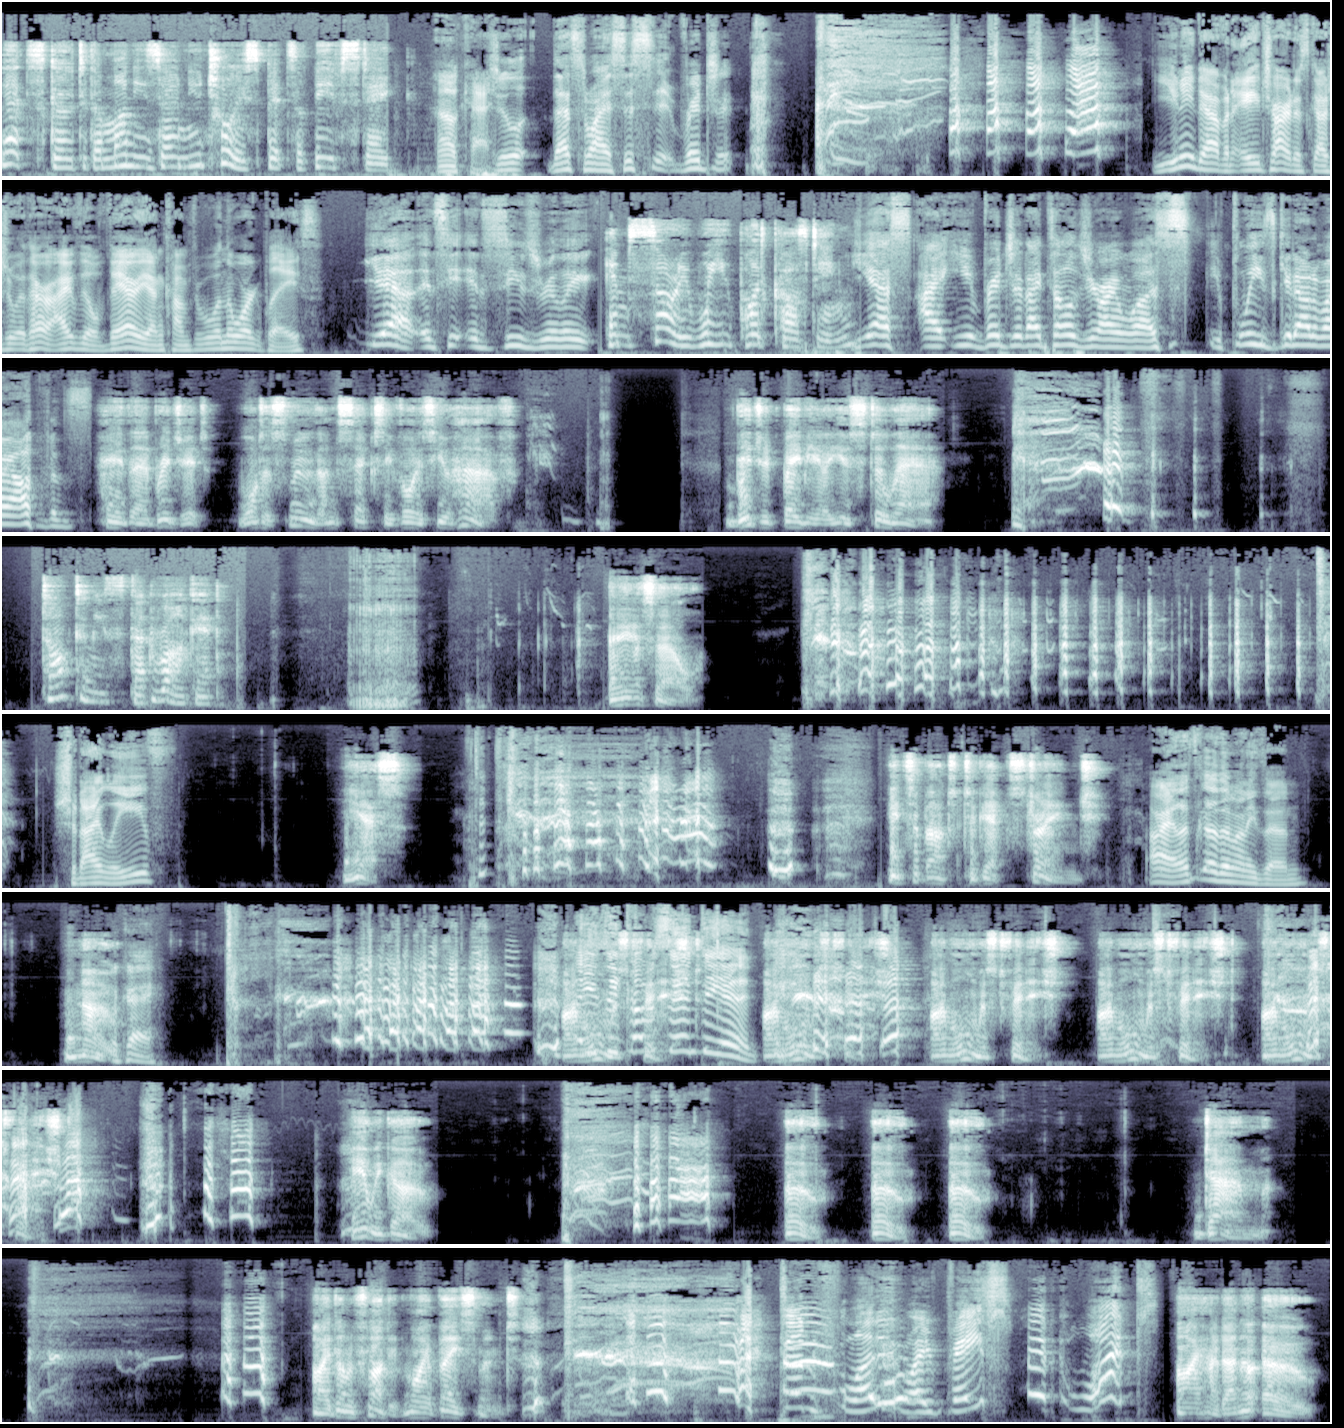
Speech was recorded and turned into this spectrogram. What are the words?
Let's go to the money zone. You choice bits of beefsteak. Okay. Jul- that's my assistant, Bridget. You need to have an HR discussion with her. I feel very uncomfortable in the workplace. yeah, it's it seems really. I'm sorry, were you podcasting? Yes, I, you, Bridget. I told you I was. You please get out of my office. Hey there, Bridget. What a smooth and sexy voice you have. Bridget, baby, are you still there? Talk to me, Stud Rocket. ASL. Should I leave? Yes. it's about to get strange. All right, let's go to the money zone. No, Okay. I'm He's almost become finished. sentient. I'm almost finished. I'm almost finished. I'm almost finished. I'm almost finished. Here we go. Oh, oh, oh. Damn. I done flooded my basement. I done flooded my basement. What? I had an oh.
